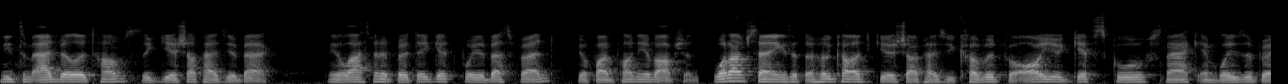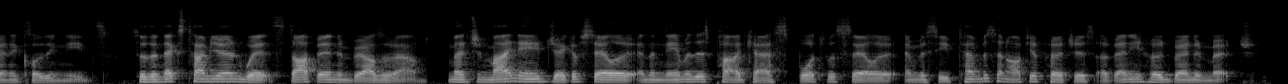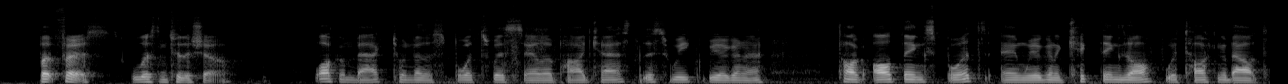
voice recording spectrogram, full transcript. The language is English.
Need some Advil or Tums? The Gear Shop has your back. Need a last minute birthday gift for your best friend? You'll find plenty of options. What I'm saying is that the Hood College Gear Shop has you covered for all your gift, school, snack, and Blazer branded clothing needs. So the next time you're in Witt, stop in and browse around. Mention my name, Jacob Sailor, and the name of this podcast, Sports with Sailor, and receive 10% off your purchase of any Hood branded merch. But first, listen to the show. Welcome back to another Sports with Sailor podcast. This week we are going to talk all things sports and we are going to kick things off with talking about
